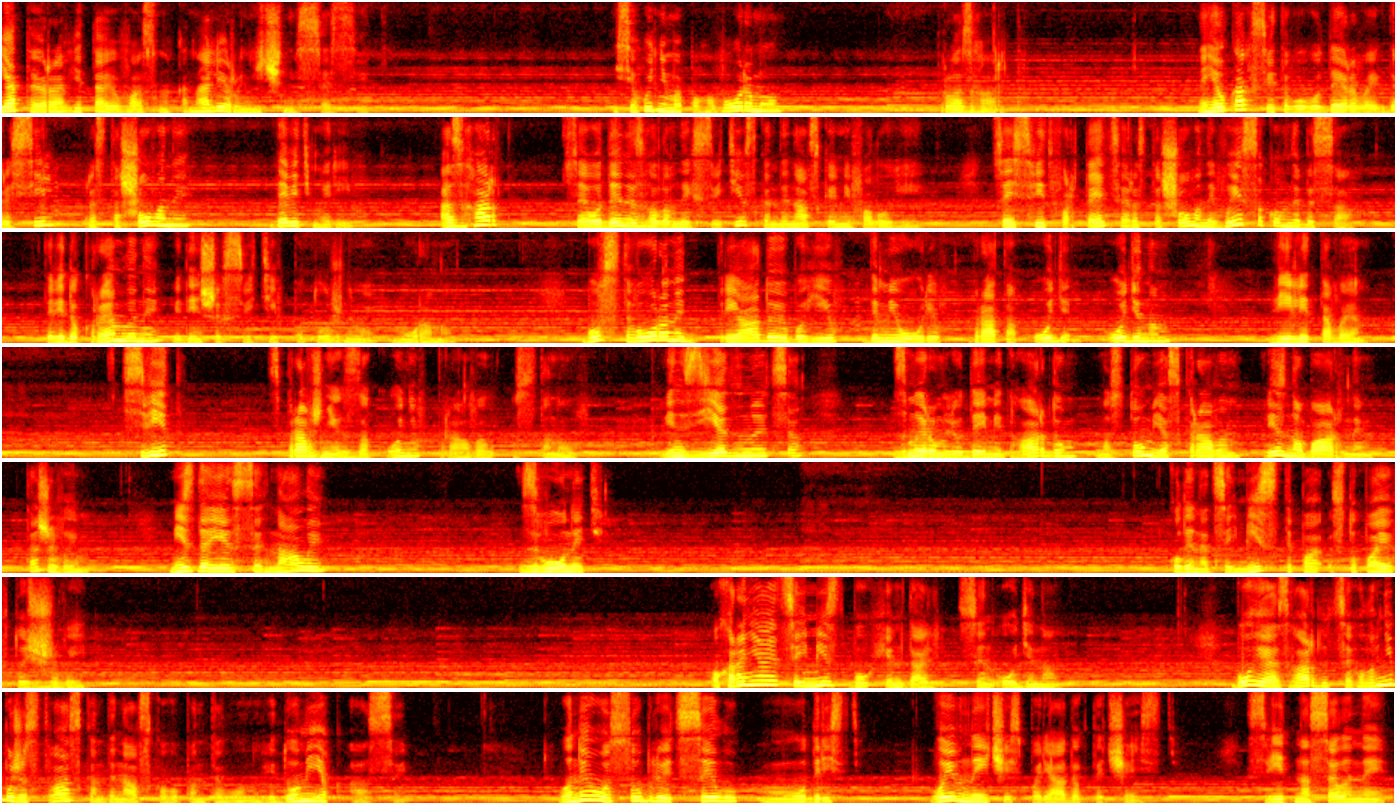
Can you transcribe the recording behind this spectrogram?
Я Тера вітаю вас на каналі Іронічний Всесвіт. І сьогодні ми поговоримо про Асгард. На гілках світового дерева Ігдрасіль розташовані 9 мирів. Асгард це один із головних світів скандинавської міфології. Цей світ фортеця розташований високо в небесах та відокремлений від інших світів потужними мурами був створений тріадою богів Деміурів, брата Оді... Одіном, Вілі та. Світ справжніх законів, правил, установ. Він з'єднується з миром людей Мідгардом, мостом яскравим, різнобарвним та живим. Міст дає сигнали, дзвонить. Коли на цей міст ступає хтось живий. Охороняє цей міст Бог Хемдаль, син Одіна. Боги Асгарду це головні божества скандинавського пантеону, відомі як аси. Вони уособлюють силу, мудрість, войовничість, порядок та честь. Світ населений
